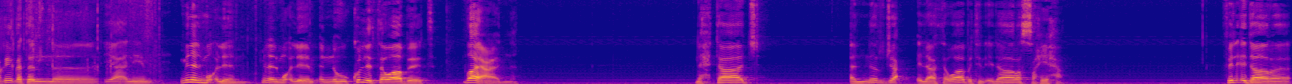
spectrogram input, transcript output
حقيقة آه، يعني من المؤلم من المؤلم إنه كل الثوابت ضايعة عندنا. نحتاج أن نرجع إلى ثوابت الإدارة الصحيحة. في الإدارة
